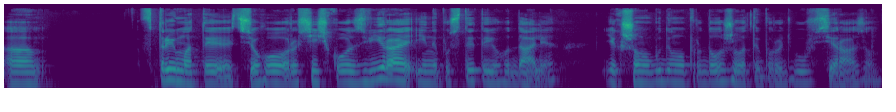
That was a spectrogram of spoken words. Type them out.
е, втримати цього російського звіра і не пустити його далі, якщо ми будемо продовжувати боротьбу всі разом.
